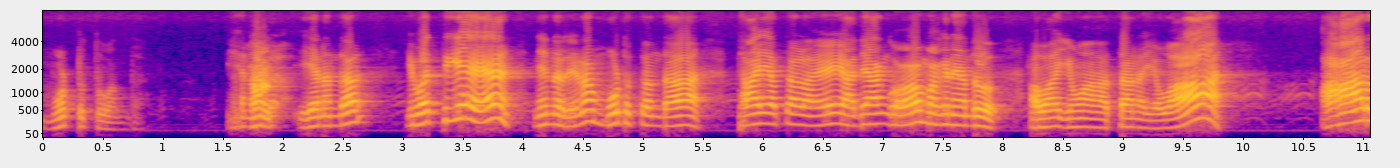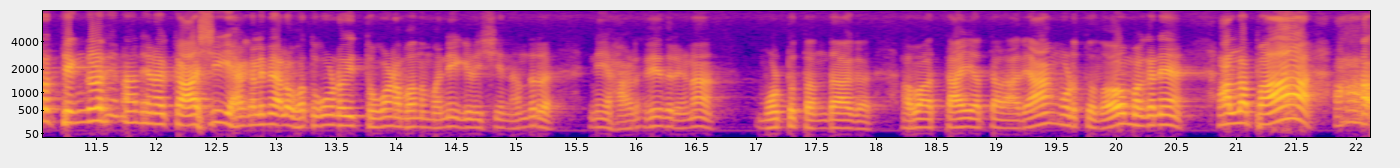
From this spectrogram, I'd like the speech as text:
ಮುಟ್ಟಿತು ಅಂದ. ಏನಂದ ಏನಂದ ಇವತ್ತಿಗೆ ನಿನ್ನ ಋಣ ಮುಟ್ಟುತ್ತಂದ ತಾಯಿ ಅತ್ತಾಳ ಏ ಅದ್ಯಾಂಗೋ ಮಗನೇ ಅಂದಳು. ಅವಾಗ ಇವ ಅತ್ತಾನ ಯವ್ವಾ ಆರು ತಿಂಗಳ ದಿನ ನಿನ್ನ ಕಾಶಿ ಹೆಗಲ ಮೇಲೆ ಹೊತ್ಕೊಂಡು ಹೋಗಿ ತೊಗೊಂಡು ಬಂದು ಮನೆಗೆ ಇಳಿಸಿನ ಅಂದ್ರೆ ನೀ ಹಡ್ದಿದ್ರೇನ ಮೊಟ್ಟು ತಂದಾಗ ಅವ ತಾಯಿ ಅತ್ತಾಳ ಅದು ಹ್ಯಾಂಗೆ ಮುಡ್ತದೋ ಮಗನೇ? ಅಲ್ಲಪ್ಪ ಆ-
